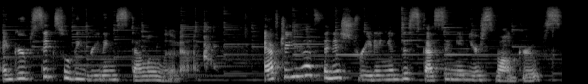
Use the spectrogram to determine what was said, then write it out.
And Group 6 will be reading Stellaluna. After you have finished reading and discussing in your small groups,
